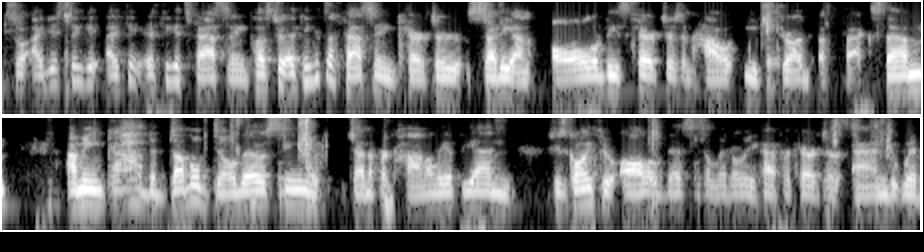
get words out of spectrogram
so I just think it, I think I think it's fascinating. Plus, I think it's a fascinating character study on all of these characters and how each drug affects them. I mean, God, the double dildo scene with Jennifer Connelly at the end. She's going through all of this to literally have her character end with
